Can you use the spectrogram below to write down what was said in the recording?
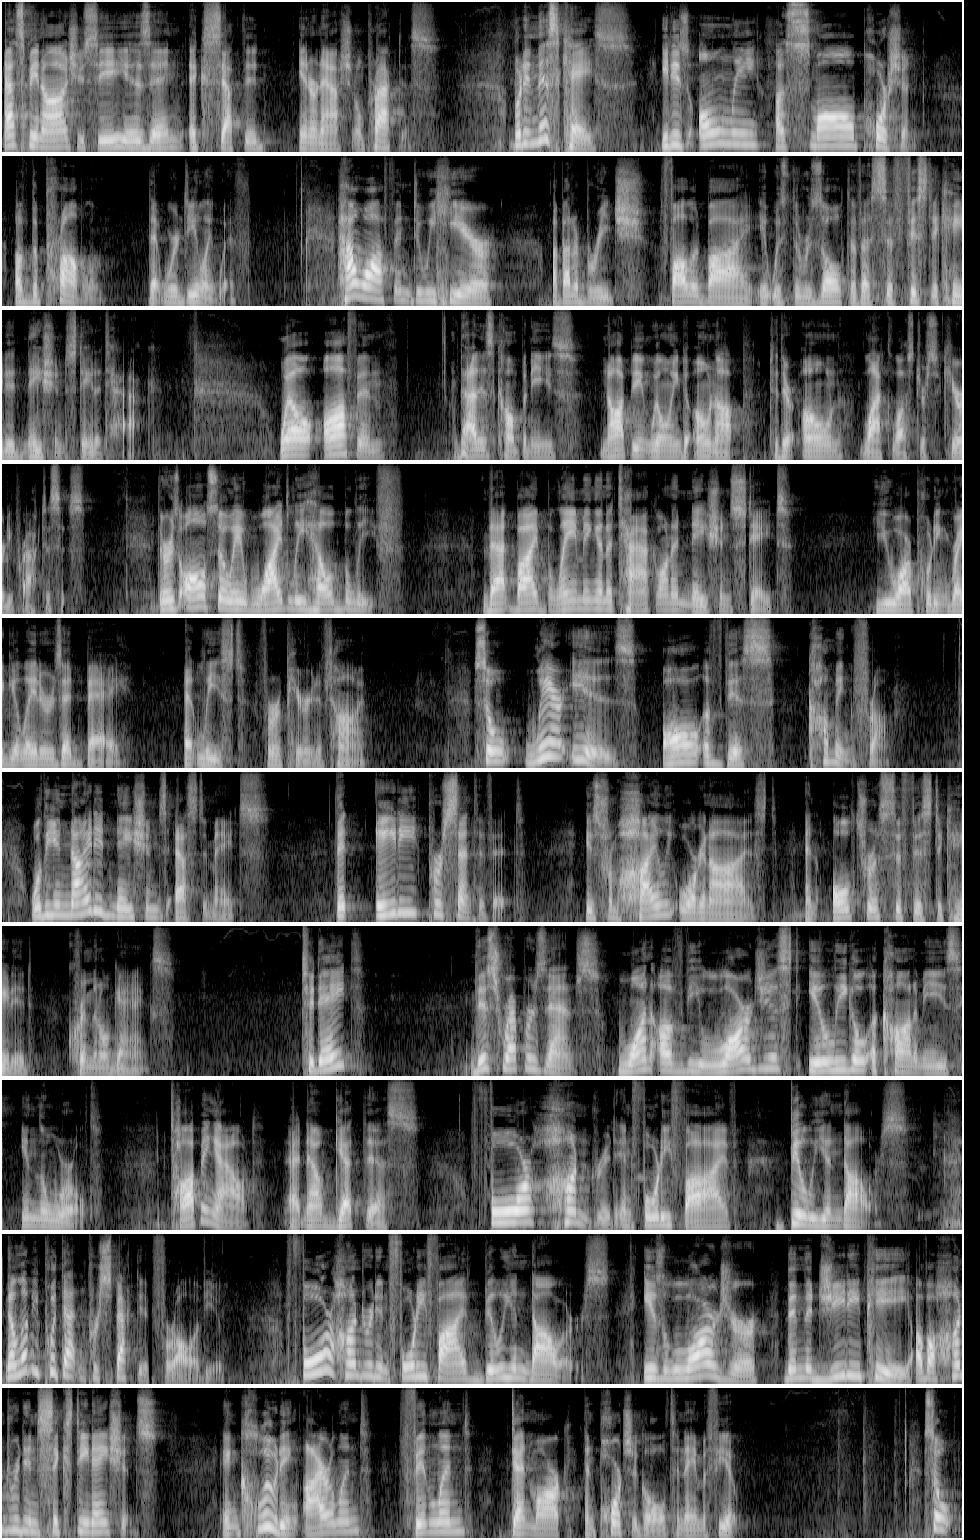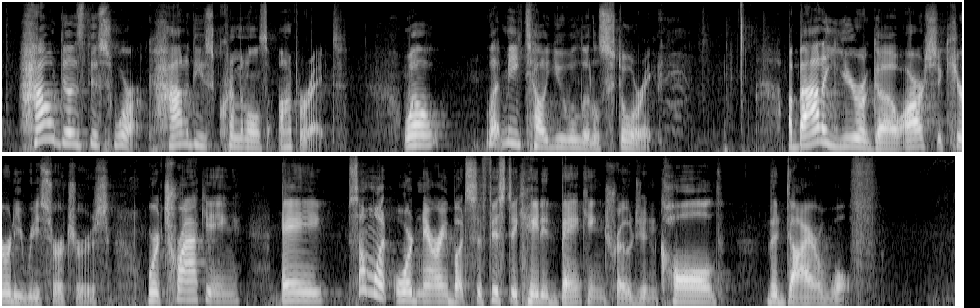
Espionage, you see, is an accepted international practice. But in this case, it is only a small portion of the problem that we're dealing with. How often do we hear about a breach followed by it was the result of a sophisticated nation state attack? Well, often that is companies not being willing to own up to their own lackluster security practices. There is also a widely held belief that by blaming an attack on a nation state, you are putting regulators at bay, at least for a period of time. So, where is all of this coming from? Well, the United Nations estimates that 80% of it is from highly organized and ultra sophisticated criminal gangs. To date, this represents one of the largest illegal economies in the world, topping out at now, get this, $445 billion. Now, let me put that in perspective for all of you. $445 billion is larger than the GDP of 160 nations, including Ireland, Finland, Denmark, and Portugal, to name a few. So, how does this work? How do these criminals operate? Well, let me tell you a little story. About a year ago, our security researchers were tracking a somewhat ordinary but sophisticated banking Trojan called the Dyre Wolf.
